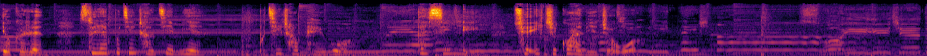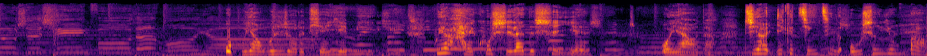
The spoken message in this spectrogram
有个人虽然不经常见面，不经常陪我，但心里却一直挂念着我。我不要温柔的甜言蜜语，不要海枯石烂的誓言，我要的只要一个紧紧的无声拥抱，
